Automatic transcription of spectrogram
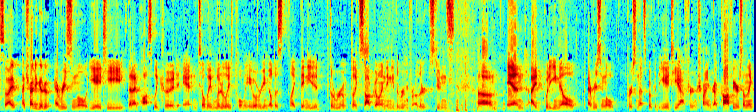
so I, I, tried to go to every single EAT that I possibly could, and, until they literally told me over email just like they needed the room, like stop going, they need the room for other students. um, and I would email every single person that spoke at the EAT after and try and grab coffee or something.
